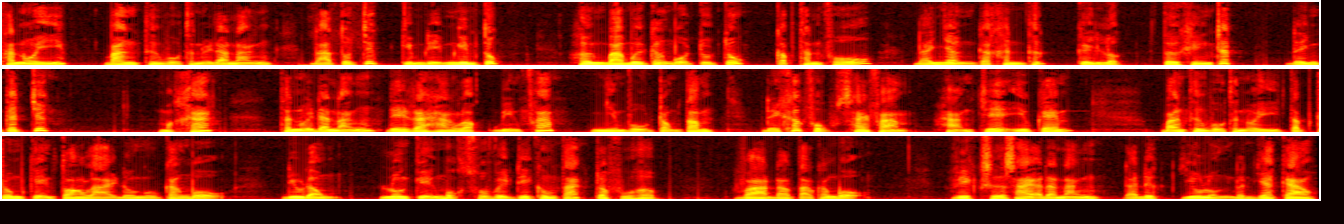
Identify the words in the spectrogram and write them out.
Thành ủy, Ban Thường vụ Thành ủy Đà Nẵng đã tổ chức kiểm điểm nghiêm túc. Hơn 30 cán bộ chủ chốt cấp thành phố đã nhận các hình thức kỷ luật từ khiển trách đến cách chức. Mặt khác, Thành ủy Đà Nẵng đề ra hàng loạt biện pháp, nhiệm vụ trọng tâm để khắc phục sai phạm, hạn chế yếu kém. Ban Thường vụ Thành ủy tập trung kiện toàn lại đội ngũ cán bộ, điều động, luân chuyển một số vị trí công tác cho phù hợp và đào tạo cán bộ. Việc sửa sai ở Đà Nẵng đã được dư luận đánh giá cao.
